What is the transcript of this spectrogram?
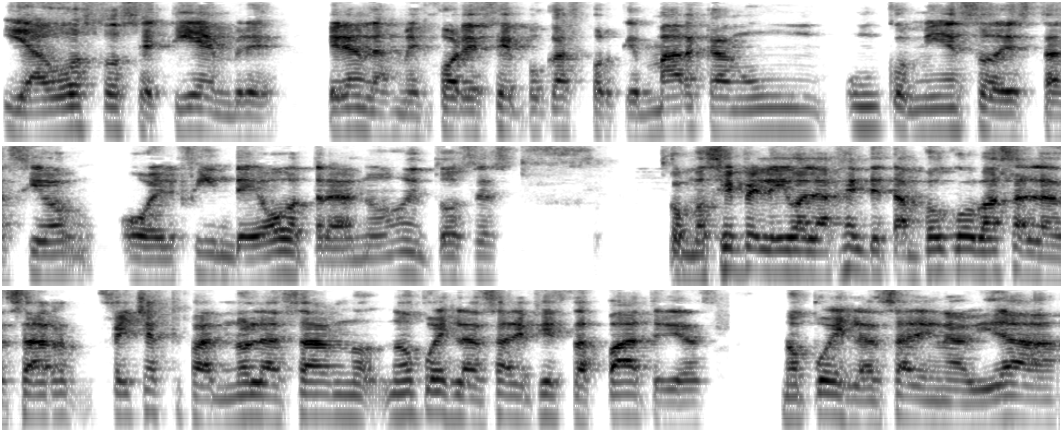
y agosto, septiembre eran las mejores épocas porque marcan un, comienzo de estación o el fin de otra, ¿no? Entonces, como siempre le digo a la gente, tampoco vas a lanzar fechas que para no lanzar, no, no puedes lanzar en fiestas patrias, no puedes lanzar en Navidad,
